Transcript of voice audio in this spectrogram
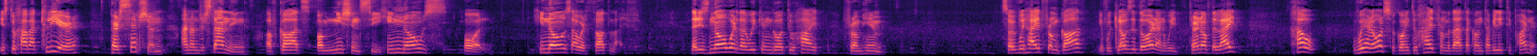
is to have a clear perception and understanding of God's omnisciency. He knows all, He knows our thought life. There is nowhere that we can go to hide from Him. So if we hide from God, if we close the door and we turn off the light, how we are also going to hide from that accountability partner.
